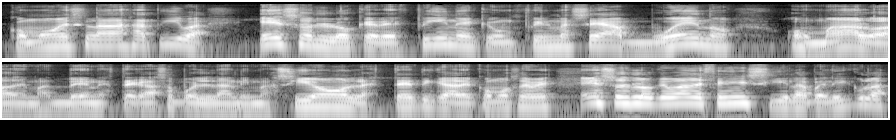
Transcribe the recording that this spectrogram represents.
¿Cómo es la narrativa? Eso es lo que define que un filme sea bueno o malo, además de en este caso por la animación, la estética de cómo se ve. Eso es lo que va a definir si la película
